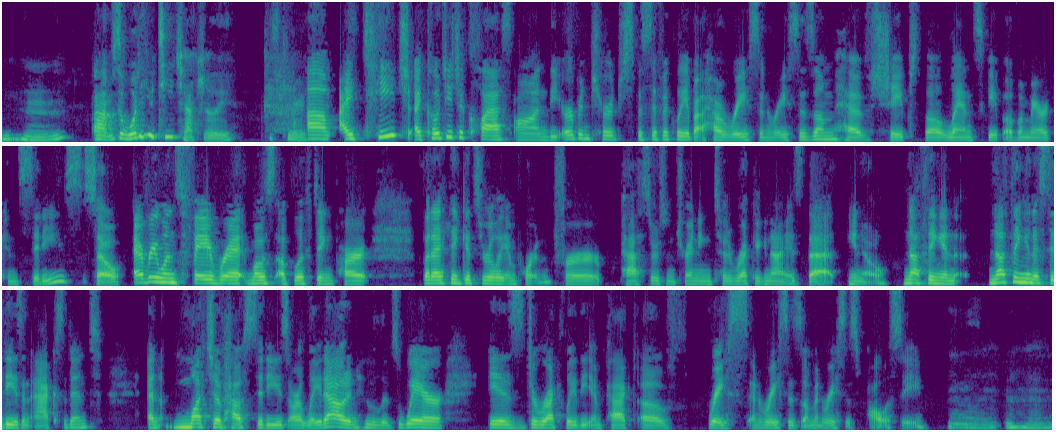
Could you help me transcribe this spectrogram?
Mm-hmm. Um, so, what do you teach actually? Just curious. Um, I teach, I co teach a class on the urban church, specifically about how race and racism have shaped the landscape of American cities. So, everyone's favorite, most uplifting part. But I think it's really important for pastors in training to recognize that, you know, nothing in nothing in a city is an accident. And much of how cities are laid out and who lives where is directly the impact of race and racism and racist policy. Mm-hmm.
